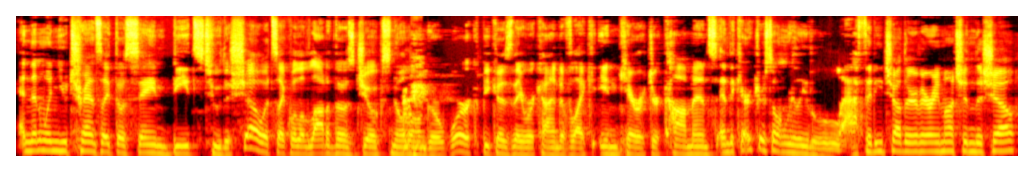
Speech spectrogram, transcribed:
And then when you translate those same beats to the show, it's like, well, a lot of those jokes no longer work because they were kind of like in character comments, and the characters don't really laugh at each other very much in the show.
